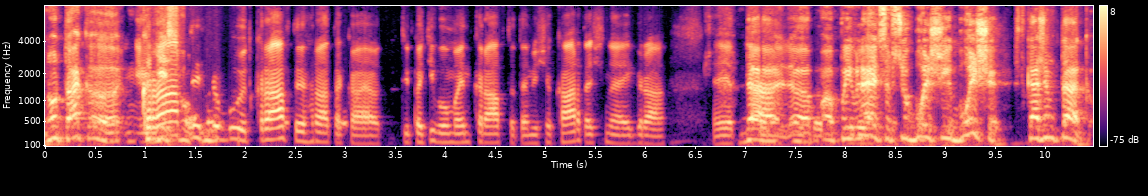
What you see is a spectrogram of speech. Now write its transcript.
Ну так э, Крафт есть... будет, крафт игра такая, типа типа Майнкрафта, там еще карточная игра. Это да, э, появляется все больше и больше. Скажем так,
